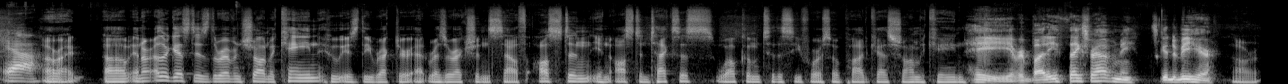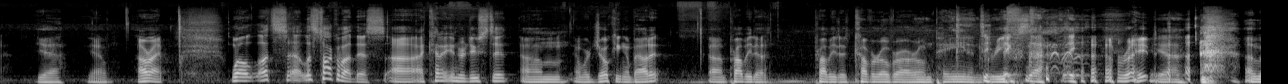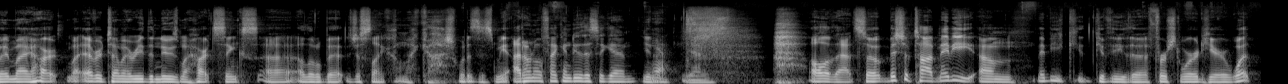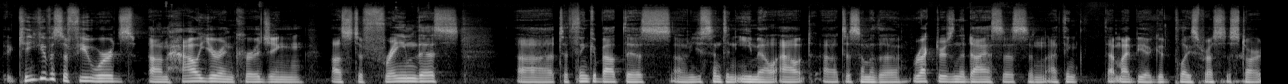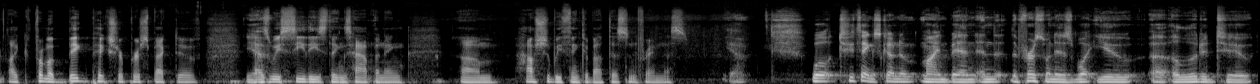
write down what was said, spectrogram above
Yeah. all right. Um, and our other guest is the Reverend Shawn McCain, who is the rector at Resurrection South Austin in Austin, Texas. Welcome to the C4SO podcast, Shawn McCain. Hey, everybody. Thanks for having me. It's good to be here. All right. Yeah. Yeah. All right. Well, let's uh, let's talk about this. Uh, I kind of introduced it, um, and we're joking about it, uh, probably to probably to cover over our own pain and grief. exactly. right. Yeah. I mean, my heart. My, every time I read the news, my heart sinks uh, a little bit. Just like, oh my gosh, what does this mean? I don't know if I can do this again. You know, Yeah. Yeah. all of that. So, Bishop Todd, maybe um, maybe you could give you the first word here. What can you give us a few words on how you're encouraging us to frame this, uh, to think about this? Um, you sent an email out uh, to some of the rectors in the diocese, and I think that might be a good place for us to start, like from a big picture perspective, Yeah. as we see these things happening. Um, how should we think about this and frame this? Yeah. Well, two things come to mind, Ben. And the, the first one is what you uh, alluded to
